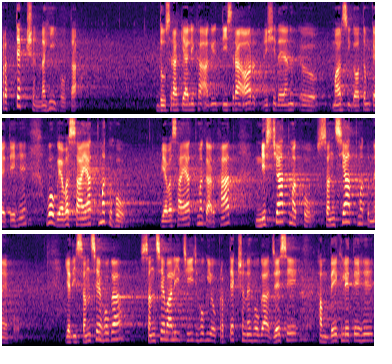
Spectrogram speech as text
प्रत्यक्ष नहीं होता। दूसरा क्या लिखा आगे? तीसरा और ऋषि दयानंद महर्षि गौतम कहते हैं, वो व्यवसायत्मक हो। व्यवसायत्मक अर्थात निश्चयात्मक हो, संशयात्मक न हो। यदि संशय होगा संशय वाली चीज़ होगी, वो प्रत्यक्ष नहीं होगा। जैसे हम देख लेते हैं,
